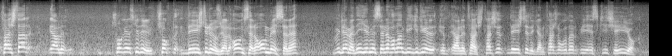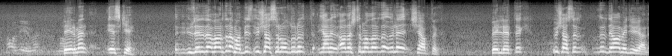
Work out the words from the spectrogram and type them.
Taşlar yani çok eski değil. Çok değiştiriyoruz yani 10 sene, 15 sene. Bilemedin 20 sene falan bir gidiyor yani taş. Taşı değiştirdik yani. Taş o kadar bir eski şeyi yok. Ama değirmen. Değirmen eski. Üzeri de vardır ama biz 3 asır olduğunu yani araştırmalarda öyle şey yaptık. Belli ettik. 3 asırdır devam ediyor yani.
